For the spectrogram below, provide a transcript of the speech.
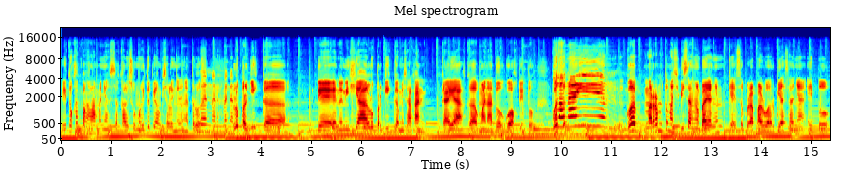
itu kan pengalaman yang sekali seumur hidup yang bisa lu ingat-ingat terus Bener bener. lu pergi ke di Indonesia lu pergi ke misalkan kayak ke Manado gua waktu itu gua Pulau Nain. gue merem tuh masih bisa ngebayangin kayak seberapa luar biasanya itu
